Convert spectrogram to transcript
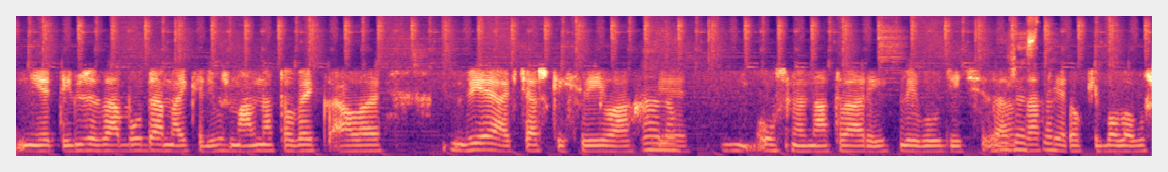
nie tým, že zabúdam, aj keď už mám na to vek, ale vie aj v ťažkých chvíľach, Áno. vie úsmev na tvári vyľúdiť. Za, za Úžasné. tie roky bolo už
